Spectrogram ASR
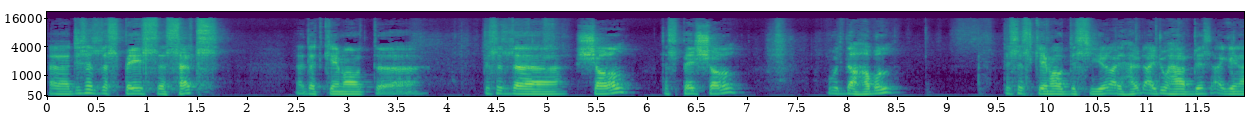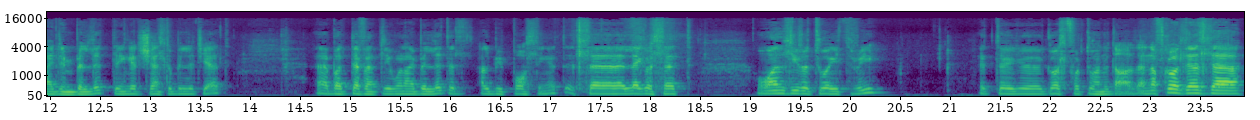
Uh, this is the space uh, sets uh, that came out. Uh, this is the shuttle, the space shuttle with the Hubble. This is came out this year. I had, I do have this. Again, I didn't build it. Didn't get a chance to build it yet. Uh, but definitely when I build it, I'll be posting it. It's a Lego set 10283. It uh, goes for $200. And of course, there's the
